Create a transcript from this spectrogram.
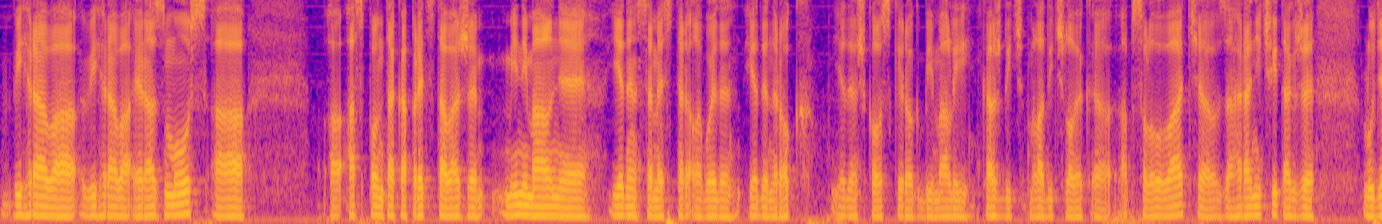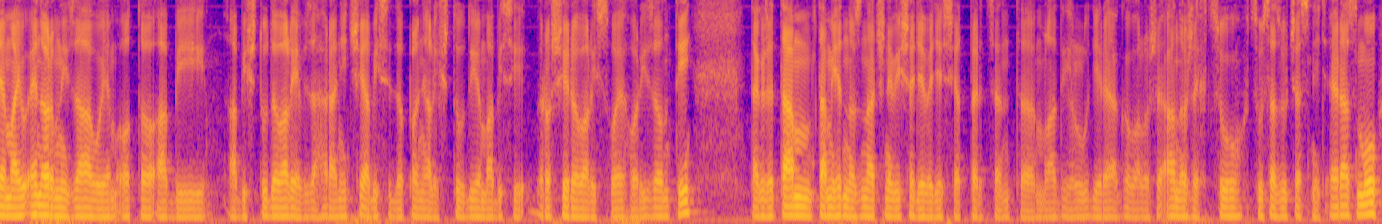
vyhráva, vyhráva Erasmus a aspoň taká predstava, že minimálne jeden semester alebo jeden, jeden rok, jeden školský rok by mali každý č- mladý človek absolvovať v zahraničí, takže ľudia majú enormný záujem o to, aby, aby študovali aj v zahraničí, aby si doplňali štúdium, aby si rozširovali svoje horizonty. Takže tam, tam jednoznačne vyše 90% mladých ľudí reagovalo, že áno, že chcú, chcú sa zúčastniť Erasmu.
